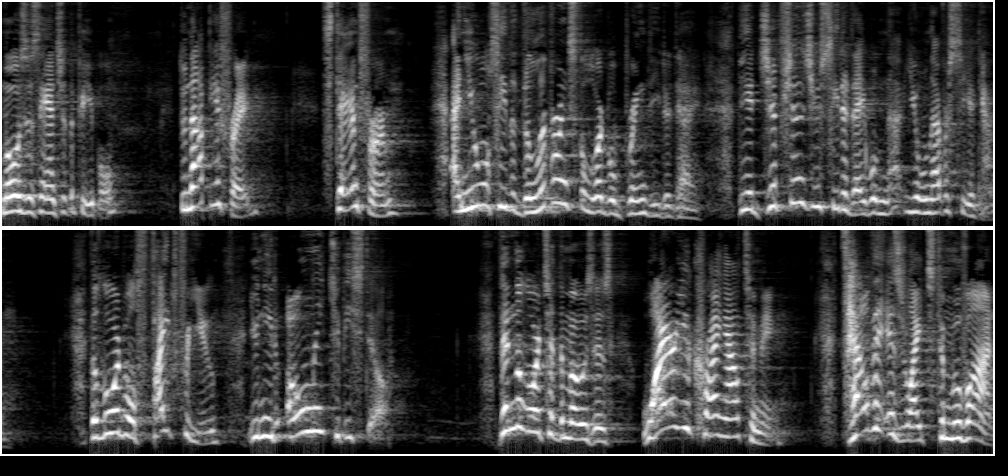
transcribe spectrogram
Moses answered the people, Do not be afraid, stand firm, and you will see the deliverance the Lord will bring to you today. The Egyptians you see today will ne- you will never see again. The Lord will fight for you. You need only to be still. Then the Lord said to Moses, Why are you crying out to me? Tell the Israelites to move on.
